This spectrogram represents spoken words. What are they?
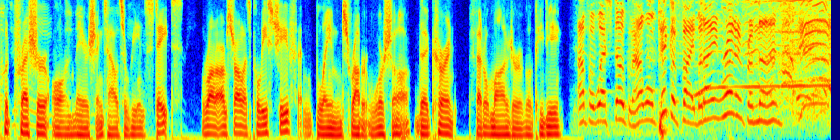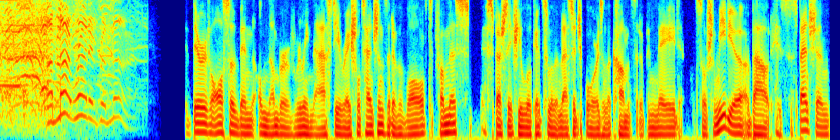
put pressure on Mayor Sheng Thao to reinstate Ron Armstrong as police chief and blamed Robert Warshaw, the current federal monitor of OPD. I'm from West Oakland. I won't pick a fight, but I ain't running from none. I'm not running from none. There have also been a number of really nasty racial tensions that have evolved from this, especially if you look at some of the message boards and the comments that have been made on social media about his suspension.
